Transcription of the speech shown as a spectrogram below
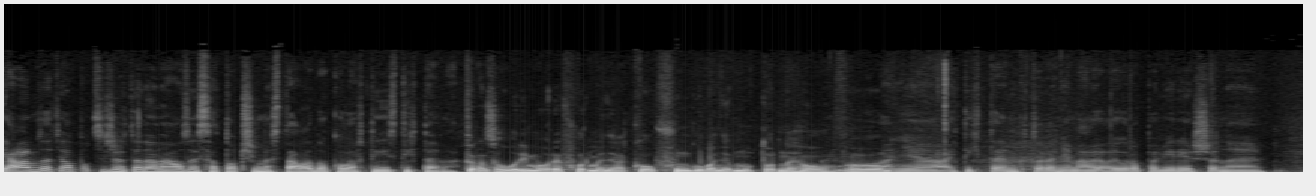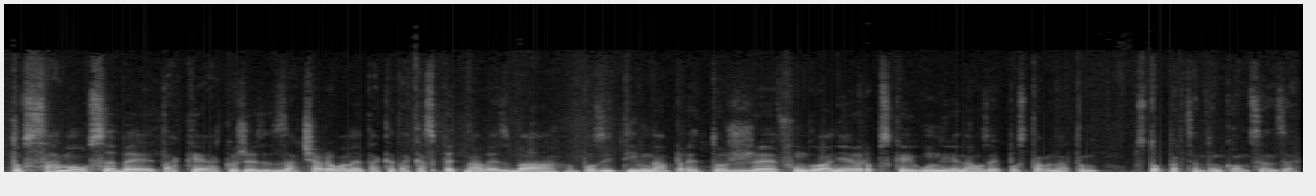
Ja mám zatiaľ pocit, že teda naozaj sa točíme stále dokola v tých istých témach. Teraz hovoríme o reforme nejakého fungovania vnútorného. Fungovania aj tých tém, ktoré nemajú Európa vyriešené. To samo o sebe je také akože začarované, taká, taká spätná väzba pozitívna, pretože fungovanie Európskej únie je naozaj postavené na tom 100% koncenze.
